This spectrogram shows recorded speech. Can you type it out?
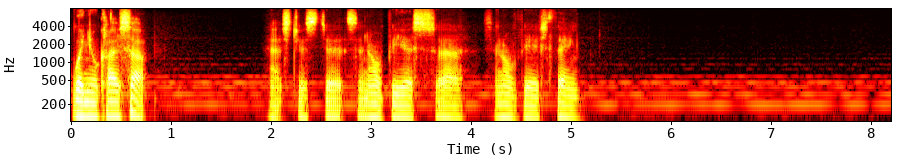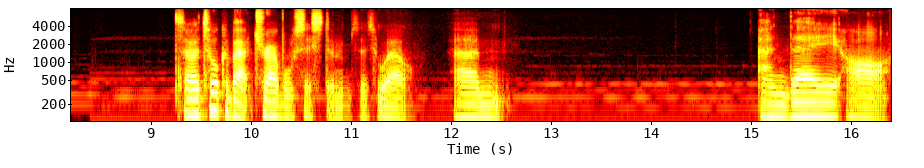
when you're close up. That's just uh, it's an obvious uh, it's an obvious thing. So I talk about travel systems as well, um, and they are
